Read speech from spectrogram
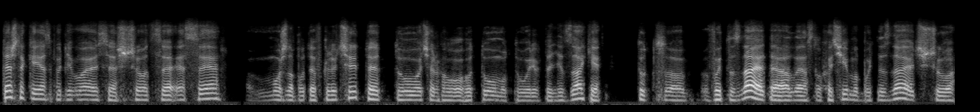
Теж таки я сподіваюся, що це есе можна буде включити до чергового тому творів Танізакі. Тут е, ви то знаєте, але слухачі, мабуть, не знають, що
